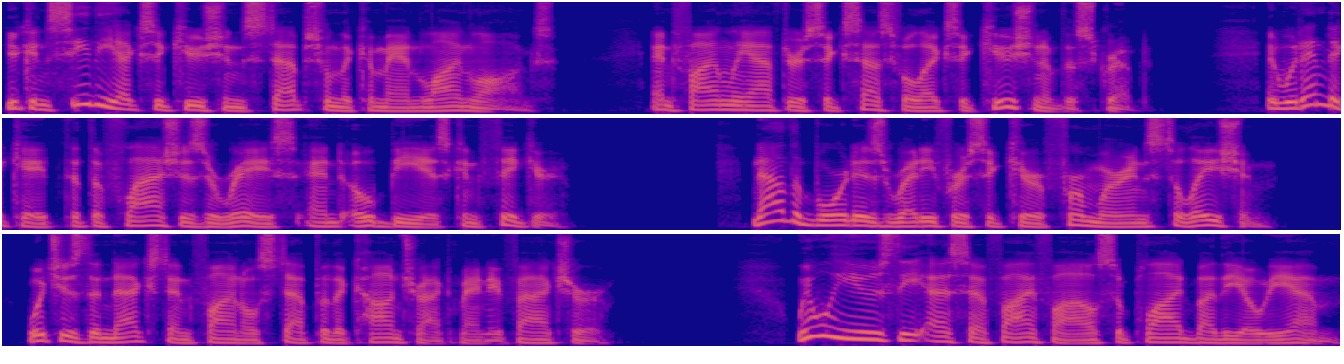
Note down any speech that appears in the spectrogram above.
You can see the execution steps from the command line logs. And finally, after successful execution of the script, it would indicate that the flash is erased and OB is configured. Now the board is ready for secure firmware installation, which is the next and final step for the contract manufacturer. We will use the SFI file supplied by the OEM.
